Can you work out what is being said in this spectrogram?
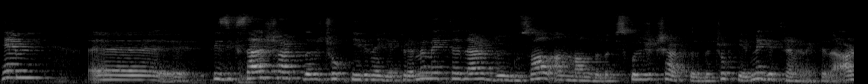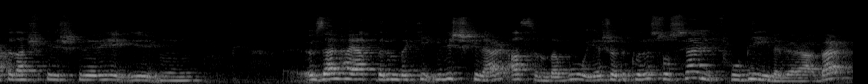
hem e, fiziksel şartları çok yerine getirememekteler, duygusal anlamda da psikolojik şartları da çok yerine getirememekteler. Arkadaşlık ilişkileri, e, özel hayatlarındaki ilişkiler aslında bu yaşadıkları sosyal fobi ile beraber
